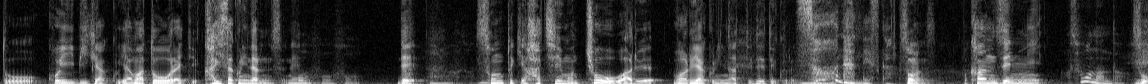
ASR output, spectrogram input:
と恋飛脚大和往来っていう改作になるんですよね。ほうほうほでその時八右衛門超悪悪役になって出てくるんですよ。そうなんですか。そうなんです。完全に。うそうなんだ。そう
